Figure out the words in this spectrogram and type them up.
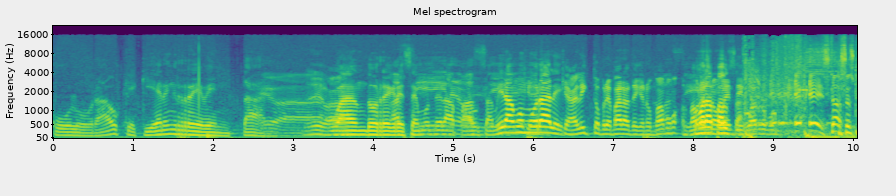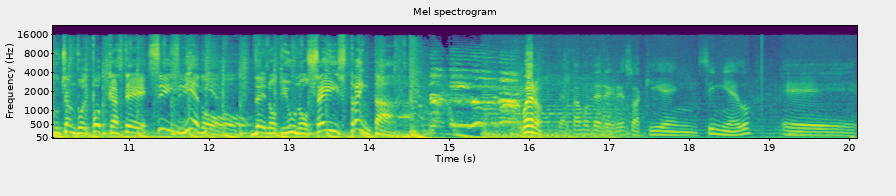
colorados que quieren reventar. Qué va. Eh, va. Cuando regresemos de la pausa. vacile. Mira, Vamos Que- Morales. Que Alixto, prepárate, que nos vamos, Vamos a la pausa. 94 puntos. Estás escuchando el podcast de Sin, miedo, de Noti1630. Bueno, ya estamos de regreso aquí en Sin Miedo. Eh,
